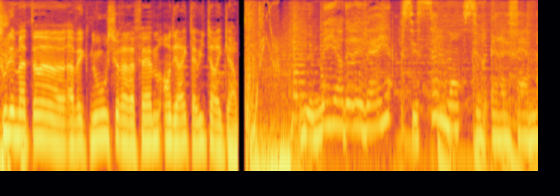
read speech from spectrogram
tous les matins euh, avec nous sur RFM, en direct à 8h15. Le meilleur des réveils, c'est seulement sur RFM.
